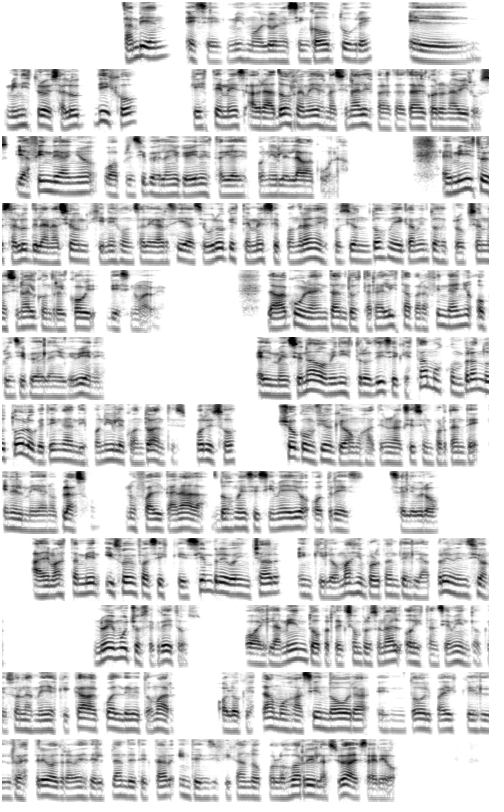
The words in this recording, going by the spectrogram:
También, ese mismo lunes 5 de octubre, el ministro de Salud dijo que este mes habrá dos remedios nacionales para tratar el coronavirus y a fin de año o a principios del año que viene estaría disponible la vacuna. El ministro de Salud de la Nación, Ginés González García, aseguró que este mes se pondrán a disposición dos medicamentos de producción nacional contra el COVID-19. La vacuna, en tanto, estará lista para fin de año o principios del año que viene. El mencionado ministro dice que estamos comprando todo lo que tengan disponible cuanto antes, por eso yo confío en que vamos a tener un acceso importante en el mediano plazo. No falta nada, dos meses y medio o tres, celebró. Además también hizo énfasis que siempre va a hinchar en que lo más importante es la prevención. No hay muchos secretos, o aislamiento o protección personal o distanciamiento, que son las medidas que cada cual debe tomar, o lo que estamos haciendo ahora en todo el país, que es el rastreo a través del plan detectar intensificando por los barrios y las ciudades, agregó.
